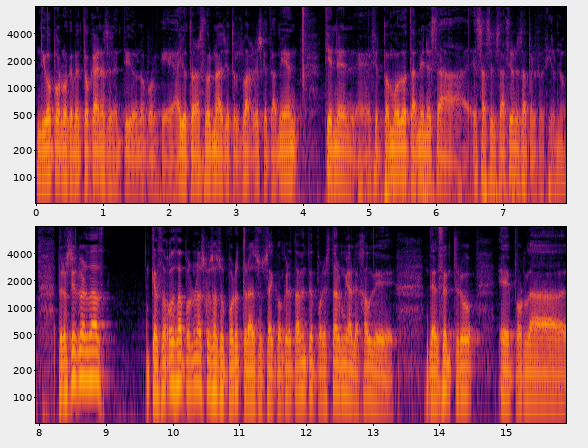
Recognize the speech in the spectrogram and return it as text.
Digo por lo que me toca en ese sentido, ¿no? Porque hay otras zonas y otros barrios que también tienen, en cierto modo, también esa, esa sensación, esa percepción, ¿no? Pero sí es verdad que Zorroza por unas cosas o por otras, o sea, concretamente por estar muy alejado de, del centro, eh, por la,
